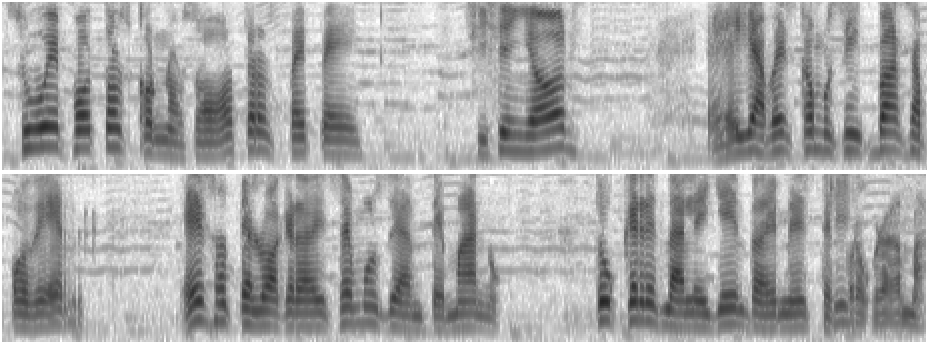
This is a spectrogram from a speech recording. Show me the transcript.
Sube fotos con nosotros, Pepe. Sí, señor. Ya ves cómo si vas a poder. Eso te lo agradecemos de antemano. Tú que eres la leyenda en este programa.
